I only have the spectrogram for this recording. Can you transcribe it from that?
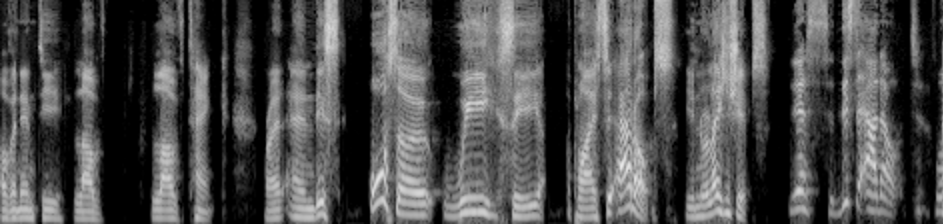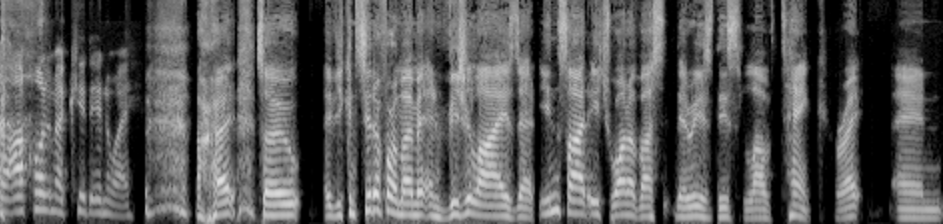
of an empty love love tank, right? And this also we see applies to adults in relationships. Yes, this adult. Well, I'll call him a kid anyway. All right. So if you consider for a moment and visualize that inside each one of us there is this love tank, right? And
